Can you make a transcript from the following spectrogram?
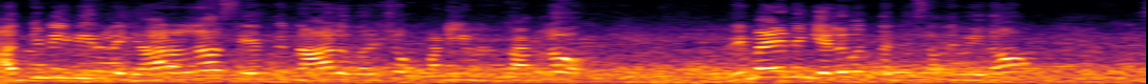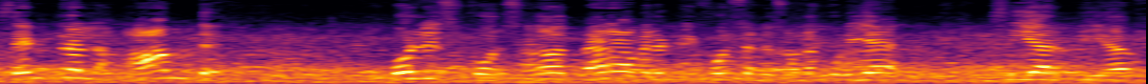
அக்னிவீரில் யாரெல்லாம் சேர்த்து நாலு வருஷம் பணியில் இருக்காங்களோ ரிமைனிங் 75% சதவீதம் சென்ட்ரல் ஆர்ம்டு போலீஸ் ஃபோர்ஸ் அதாவது பேராமிலிட்டரி ஃபோர்ஸ் என்று சொல்லக்கூடிய சிஆர்பிஎஃப்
